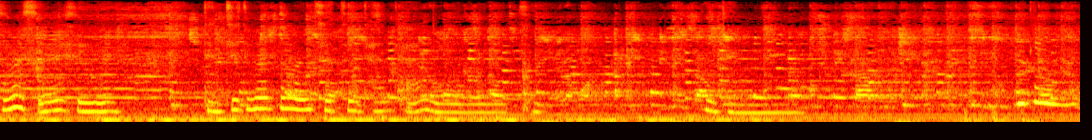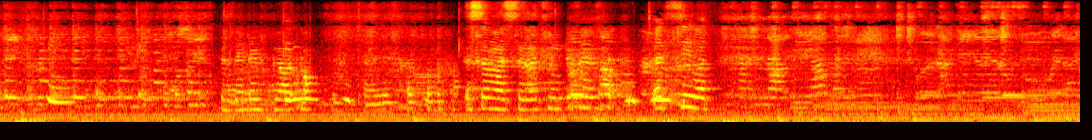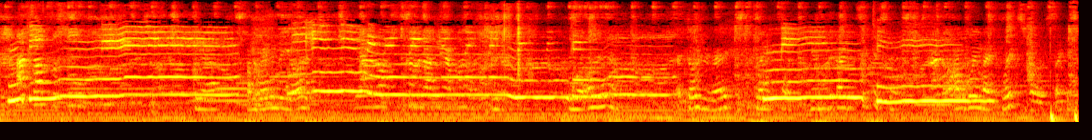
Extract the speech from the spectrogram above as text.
什么时候等着他们不能吃吃谈谈我们吃， Then they go. So much, so much. Let's see what. Yeah. I'm going to New York. I told you, right? Like, you would like to- I'm going by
